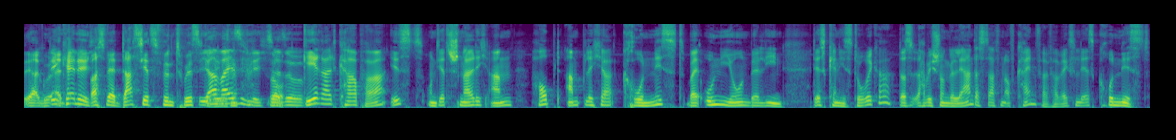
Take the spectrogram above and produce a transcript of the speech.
Ja, gut. Den kenn ich. Was wäre das jetzt für ein Twist? Ja, gewesen? weiß ich nicht. So, Also- Gerald Karpa ist, und jetzt schnall dich an, hauptamtlicher Chronist bei Union Berlin. Der ist kein Historiker, das habe ich schon gelernt, das darf man auf keinen Fall verwechseln, der ist Chronist.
